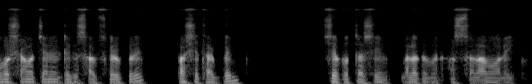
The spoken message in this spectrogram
অবশ্যই আমার চ্যানেলটাকে সাবস্ক্রাইব করে পাশে থাকবেন। সে প্রত্যাশায় ভালো থাকবেন। আসসালামু আলাইকুম।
